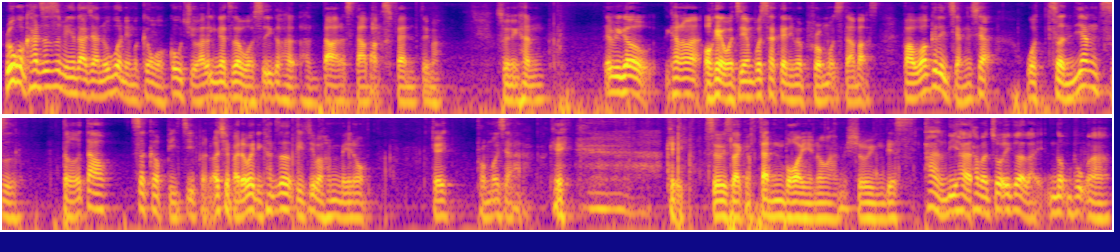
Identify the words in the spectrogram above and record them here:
如果看这视频的大家，如果你们跟我够久啊，应该知道我是一个很很大的 Starbucks fan，对吗？所以你看，There we go，你看到吗？OK，我今天不是要跟你们 promote Starbucks，把我要跟你讲一下我怎样子得到这个笔记本，而且 by the way，你看这个笔记本很美哦。OK，promote 一下，OK。OK，so it's like a fan boy，you know，I'm showing this。他很厉害，他们做一个来 notebook 啊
